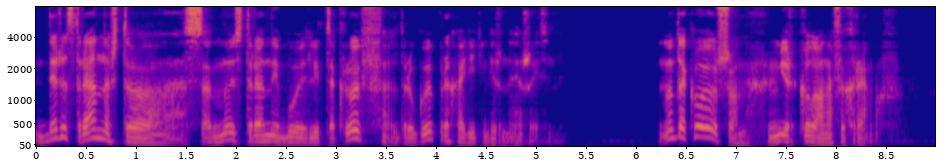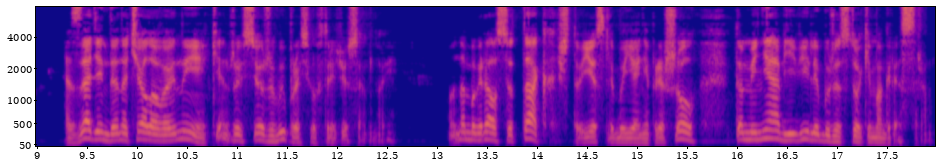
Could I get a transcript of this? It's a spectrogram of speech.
Даже странно, что с одной стороны будет литься кровь, а с другой проходить мирная жизнь. Ну такой уж он, мир кланов и храмов. За день до начала войны Кенджи все же выпросил встречу со мной. Он обыграл все так, что если бы я не пришел, то меня объявили бы жестоким агрессором.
